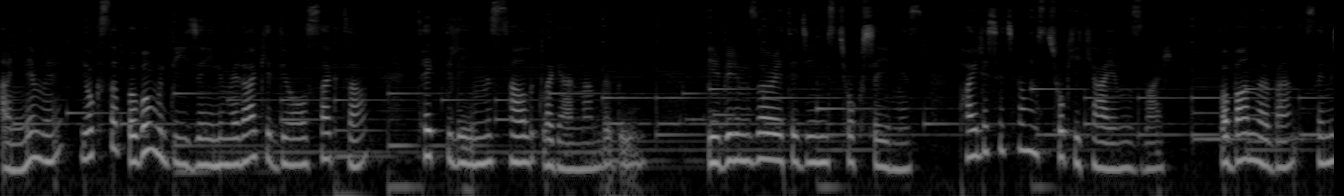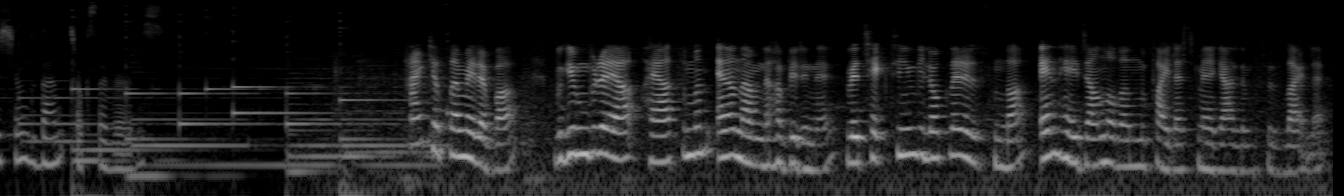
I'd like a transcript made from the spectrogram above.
anne mi yoksa baba mı diyeceğini merak ediyor olsak da tek dileğimiz sağlıkla gelmem bebeğim. Birbirimize öğreteceğimiz çok şeyimiz, paylaşacağımız çok hikayemiz var. Baban ve ben seni şimdiden çok seviyoruz. Herkese merhaba. Bugün buraya hayatımın en önemli haberini ve çektiğim vloglar arasında en heyecanlı olanını paylaşmaya geldim sizlerle.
